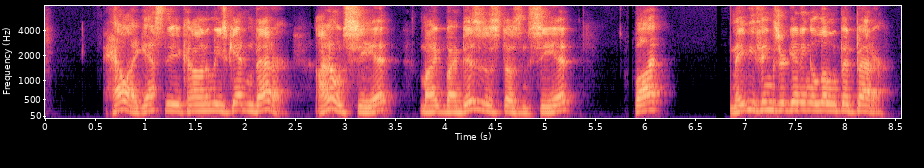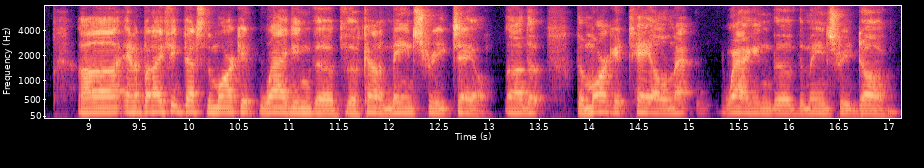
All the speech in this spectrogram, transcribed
hell, I guess the economy's getting better. I don't see it. My, my business doesn't see it, but maybe things are getting a little bit better. Uh, and but I think that's the market wagging the the kind of Main Street tail, uh, the the market tail ma- wagging the the Main Street dog.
